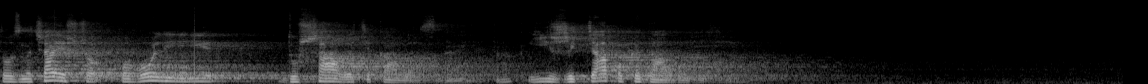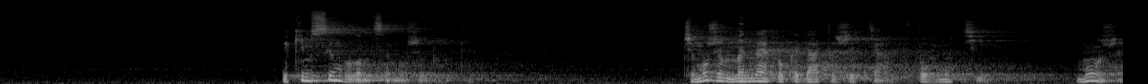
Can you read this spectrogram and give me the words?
то означає, що поволі її душа витікала з неї, так? її життя покидало її. Яким символом це може бути? Чи може мене покидати життя в повноті? Може,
